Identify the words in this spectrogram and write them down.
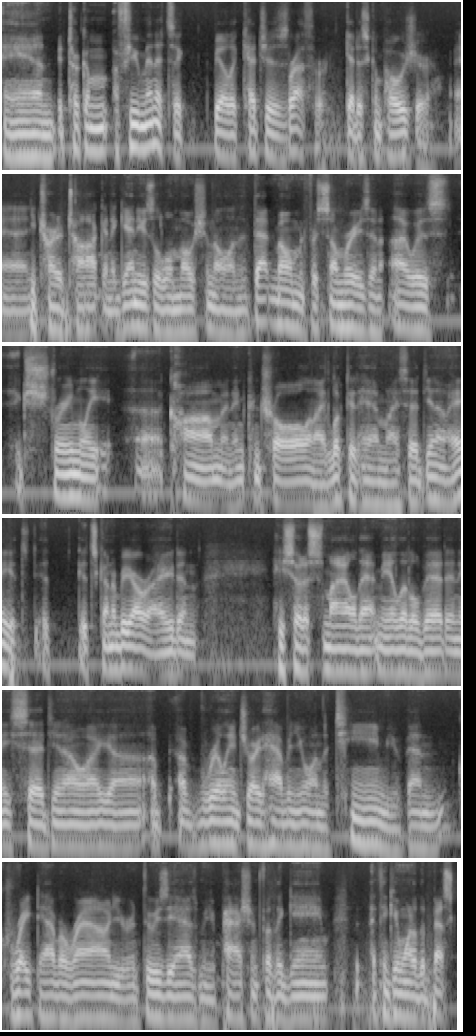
and it took him a few minutes to be able to catch his breath or get his composure. And he tried to talk, and again, he was a little emotional. And at that moment, for some reason, I was extremely uh, calm and in control. And I looked at him and I said, you know, hey, it's it, it's going to be all right. And he sort of smiled at me a little bit and he said, you know, I, uh, I've really enjoyed having you on the team. You've been great to have around. Your enthusiasm, your passion for the game. I think you're one of the best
